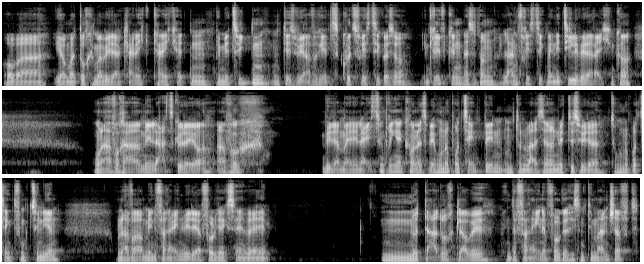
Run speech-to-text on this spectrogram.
aber ja, man doch immer wieder Kleinigkeiten bei mir zwicken und das will ich einfach jetzt kurzfristig also in den Griff kriegen, dass ich dann langfristig meine Ziele wieder erreichen kann. Und einfach auch mit Last wieder, ja, einfach wieder meine Leistung bringen kann, also bei 100% bin und dann weiß ich, dann wird das wieder zu 100% funktionieren und einfach auch mit dem Verein wieder erfolgreich sein, weil nur dadurch, glaube ich, wenn der Verein erfolgreich ist und die Mannschaft,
